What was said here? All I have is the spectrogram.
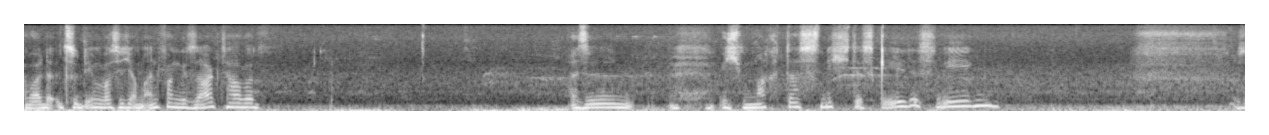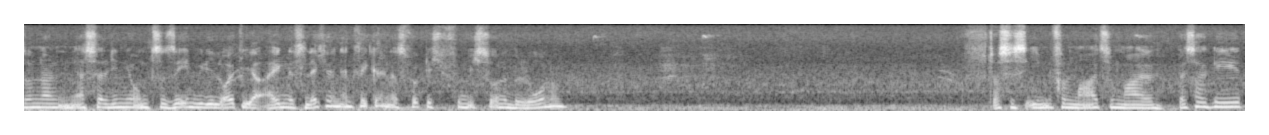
Aber zu dem, was ich am Anfang gesagt habe, also ich mache das nicht des Geldes wegen, sondern in erster Linie, um zu sehen, wie die Leute ihr eigenes Lächeln entwickeln. Das ist wirklich für mich so eine Belohnung. Dass es ihnen von Mal zu Mal besser geht.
